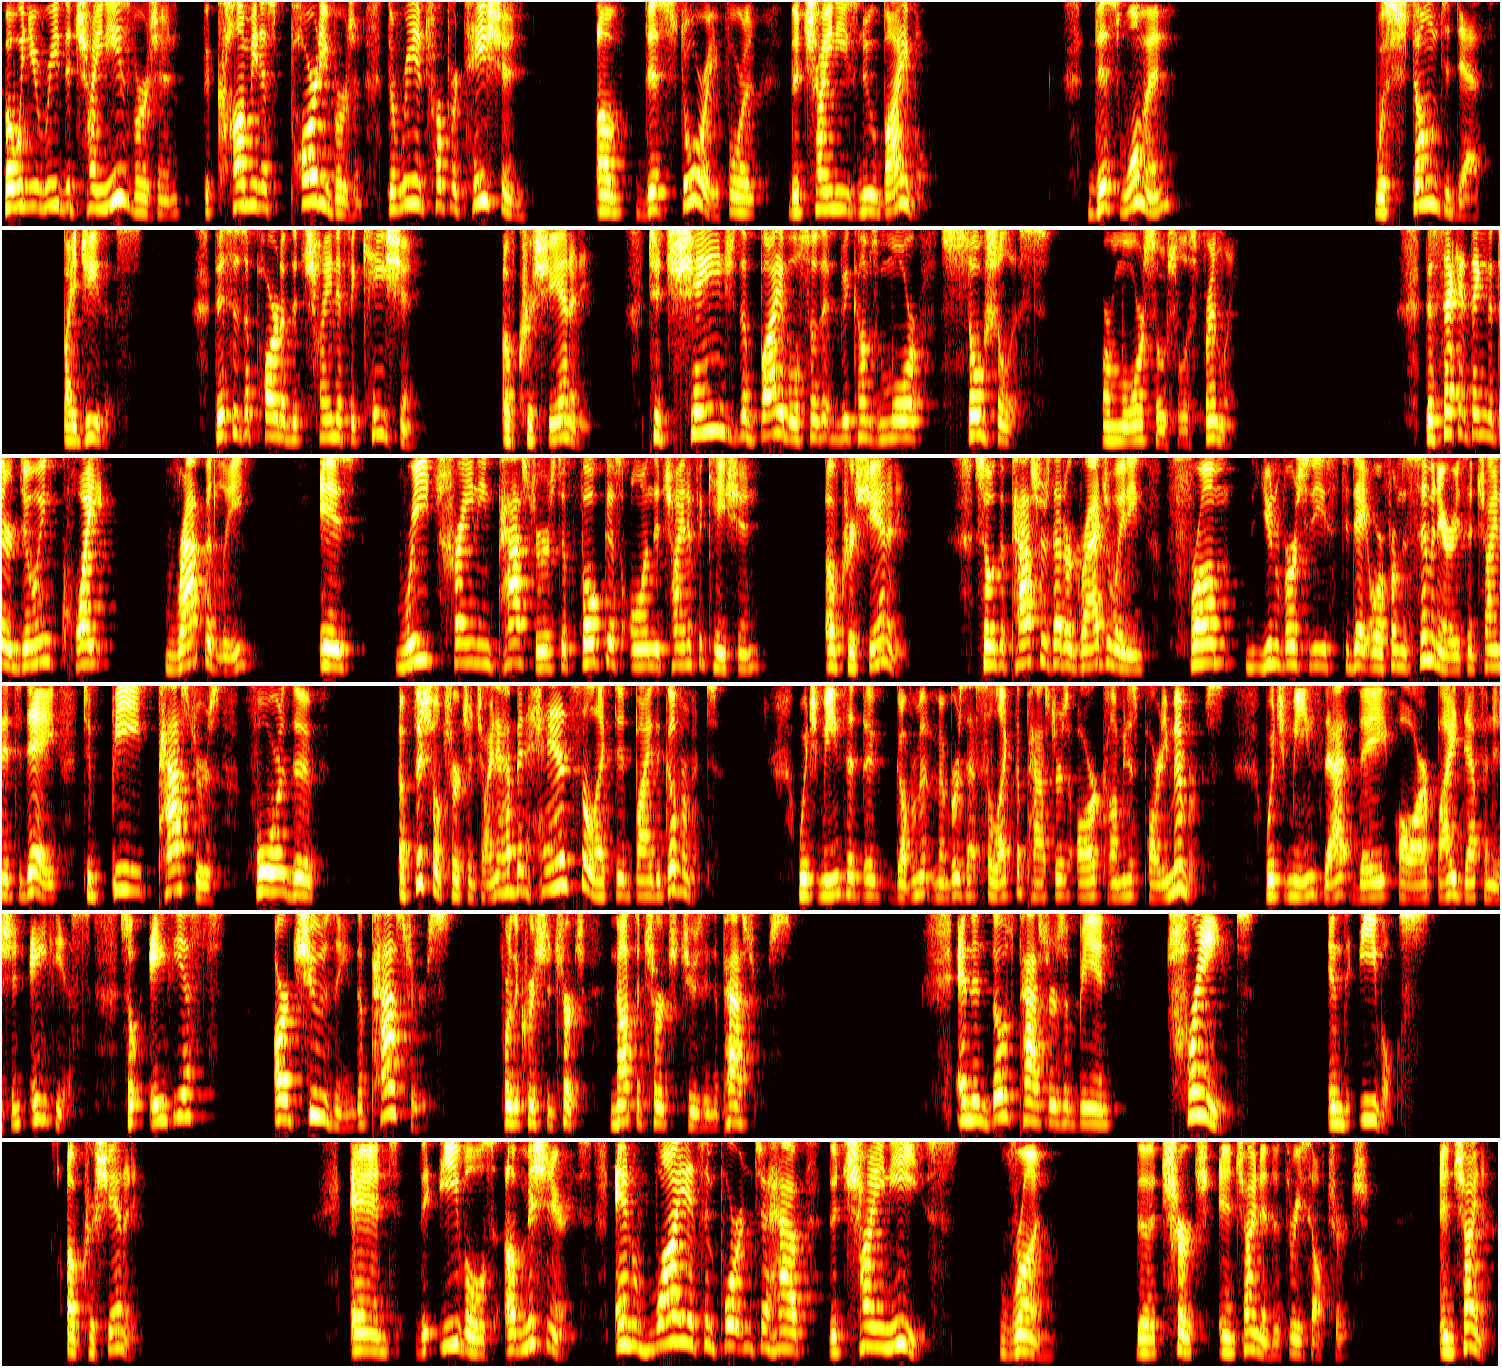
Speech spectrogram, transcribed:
But when you read the Chinese version, the Communist Party version, the reinterpretation of this story for the Chinese New Bible, this woman was stoned to death by Jesus. This is a part of the Chinification of Christianity to change the Bible so that it becomes more socialist or more socialist friendly. The second thing that they're doing quite rapidly is retraining pastors to focus on the Chinification of Christianity. So the pastors that are graduating from universities today or from the seminaries in China today to be pastors for the official church in China have been hand selected by the government which means that the government members that select the pastors are Communist Party members, which means that they are, by definition, atheists. So atheists are choosing the pastors for the Christian church, not the church choosing the pastors. And then those pastors are being trained in the evils of Christianity and the evils of missionaries and why it's important to have the Chinese run the church in China, the Three Self Church in China.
